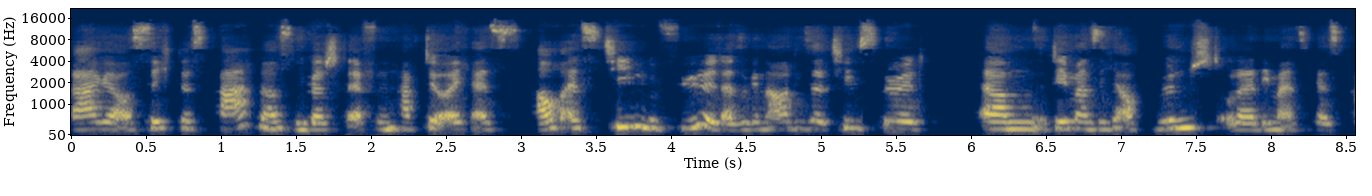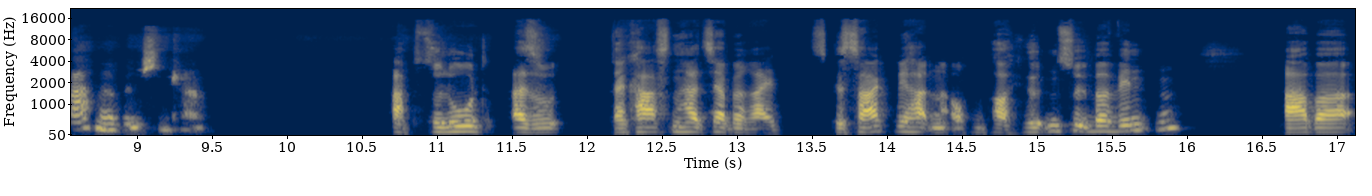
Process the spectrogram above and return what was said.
Frage aus Sicht des Partners, lieber Steffen, habt ihr euch als, auch als Team gefühlt? Also genau dieser Team Spirit, ähm, den man sich auch wünscht oder den man sich als Partner wünschen kann. Absolut. Also der Carsten hat es ja bereits gesagt, wir hatten auch ein paar Hürden zu überwinden. Aber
